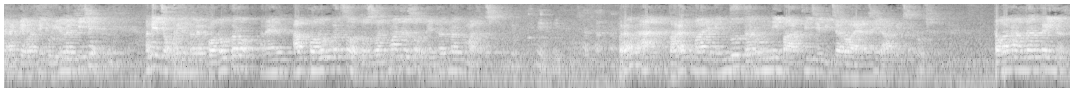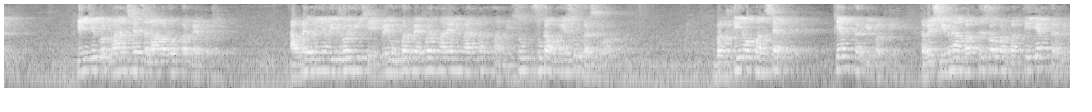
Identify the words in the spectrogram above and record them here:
એના કહેવાથી કોઈએ લખી છે. અને એ ચોપડી તમે ફોલો કરો અને આ ફોલો કરશો તો સ્વર્ગમાં જશો નહીં નરકમાં જશો. બરાબર? આ ભારત બહાર હિન્દુ ધર્મની બહારથી જે વિચારો આવ્યા છે આવી શકો છો. તમારા અંદર કંઈ નથી. એ જે ભગવાન છે ચલાવવાનો પર બેઠો છે. આપણે તો અહીંયા વિદ્રોહી છે ભાઈ, ઉપર બેઠો જ મારે એની વાત નથી માનવી. શું શું કામ એ શું કરશે ભક્તિનો કોન્સેપ્ટ કેમ કરવી ભક્તિ? તમે શિવના ભક્ત છો, પણ ભક્તિ કેમ કરવી?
